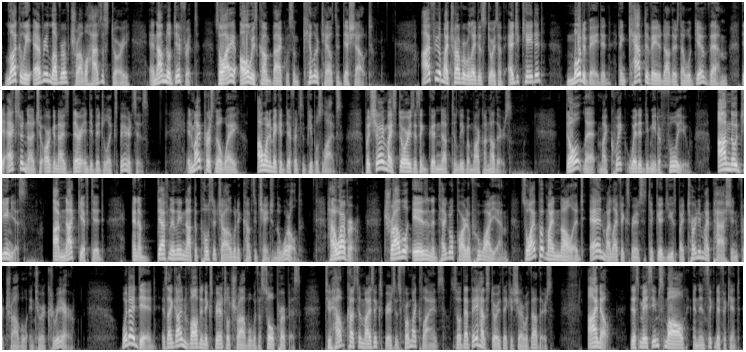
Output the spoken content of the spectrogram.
Luckily, every lover of travel has a story, and I'm no different, so I always come back with some killer tales to dish out. I feel my travel related stories have educated, motivated, and captivated others that will give them the extra nudge to organize their individual experiences. In my personal way, I want to make a difference in people's lives, but sharing my stories isn't good enough to leave a mark on others. Don't let my quick witted demeanor fool you. I'm no genius. I'm not gifted, and I'm definitely not the poster child when it comes to changing the world. However, travel is an integral part of who I am, so I put my knowledge and my life experiences to good use by turning my passion for travel into a career. What I did is I got involved in experiential travel with a sole purpose to help customize experiences for my clients so that they have stories they can share with others. I know, this may seem small and insignificant,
